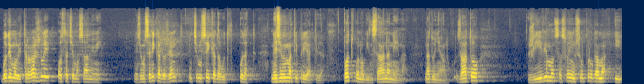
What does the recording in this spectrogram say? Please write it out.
Budemo li tražili, ostaćemo sami mi. Nećemo se nikada oženiti, nećemo se ikada udati. Nećemo imati prijatelja. Potpunog insana nema na Dunjalku. Zato živimo sa svojim suprugama i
